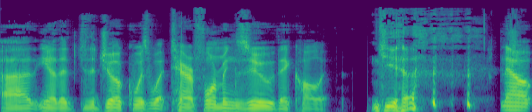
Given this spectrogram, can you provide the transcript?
Uh, you know, the the joke was what terraforming zoo they call it. Yeah. now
